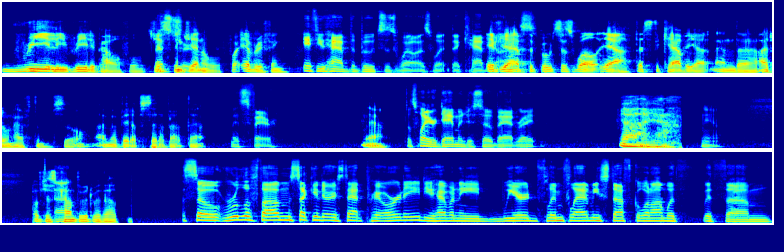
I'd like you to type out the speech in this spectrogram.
really really powerful just That's in true. general for everything. If you have the boots as well, is what the caveat. If you have is. the boots as well, yeah, that's the caveat, and uh, I don't have them, so I'm a bit upset about that. that's fair. Yeah. That's why your damage is so bad, right? Yeah, yeah. Yeah. I just Uh, can't do it without them. So, rule of thumb, secondary stat priority. Do you have any weird flim flammy stuff going on with with um,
